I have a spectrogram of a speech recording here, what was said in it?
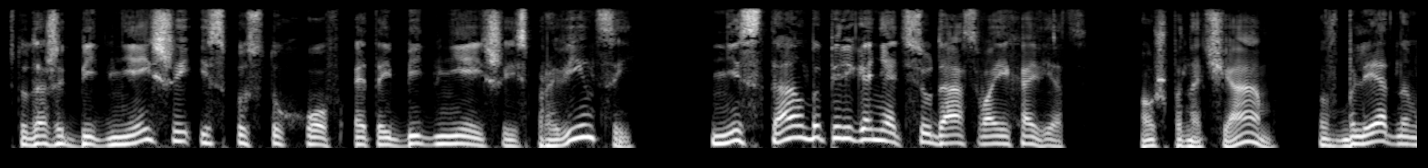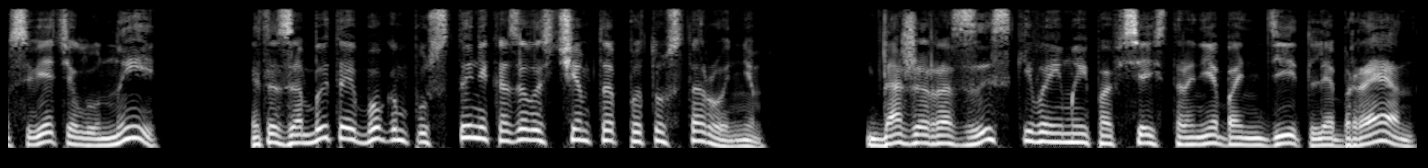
что даже беднейший из пастухов этой беднейшей из провинций не стал бы перегонять сюда своих овец. А уж по ночам, в бледном свете луны, эта забытая богом пустыня казалась чем-то потусторонним. Даже разыскиваемый по всей стране бандит Лебрен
